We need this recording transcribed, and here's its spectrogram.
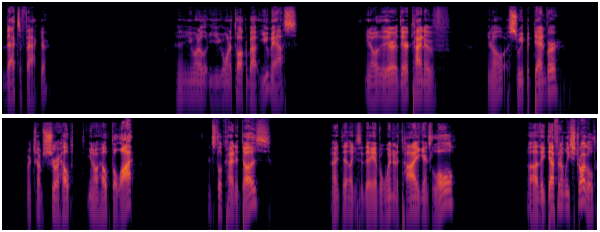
that's a factor. Uh, You want to you want to talk about UMass? You know, they're they're kind of, you know, a sweep at Denver, which I'm sure helped you know helped a lot. and still kind of does. Right? That, like I said, they have a win and a tie against Lowell. Uh, they definitely struggled.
